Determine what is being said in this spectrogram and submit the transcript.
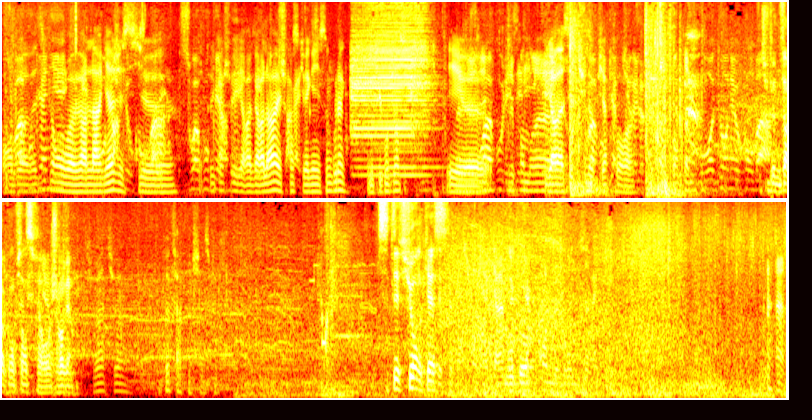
On va, vas-y, on va vers le largage et si. Euh, il ira vers là et je pense qu'il va gagner son goulag. Il me fait confiance. Et euh, vous je vais prendre, euh, je garde assez de thunes au pire pour. euh, Tu peux me faire confiance, frérot, je reviens. Tu vois, tu vois. On peut faire confiance, mec. C'était Fio en caisse. on va carrément prendre le drone direct.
